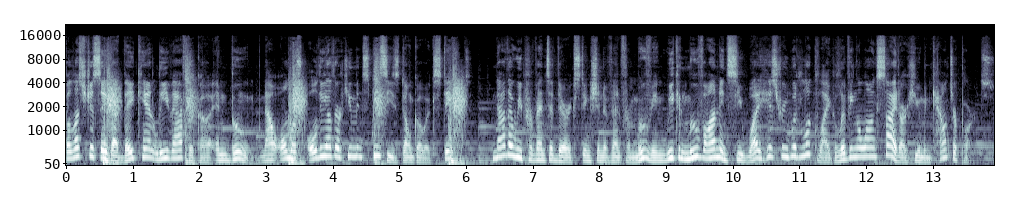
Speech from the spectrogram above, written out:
But let's just say that they can't leave Africa and boom, now almost all the other human species don't go extinct. Now that we prevented their extinction event from moving, we can move on and see what history would look like living alongside our human counterparts.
